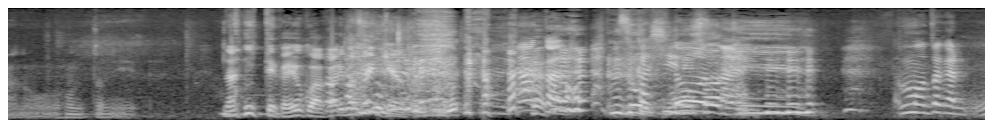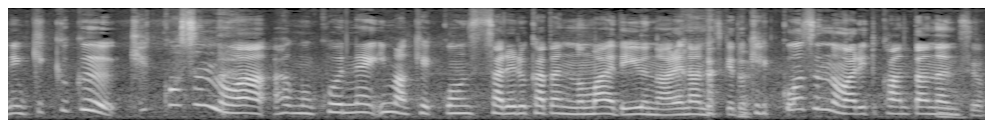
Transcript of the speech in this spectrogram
うあの本当に何言ってるかよくわかりませんけど。なんか難しいですもうだからね結局結婚するのはあもうこれね今結婚される方の前で言うのあれなんですけど結婚するのは割と簡単なんですよ、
